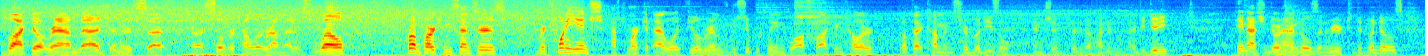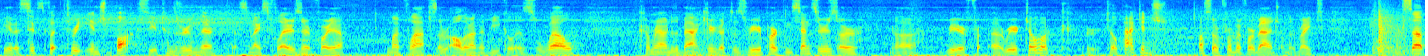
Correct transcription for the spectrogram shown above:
a blacked out Ram badge, and there's a, a silver color around that as well. Front parking sensors, over 20 inch aftermarket alloy steel rims, which are super clean, gloss black in color. Got that Cummins turbo diesel engine, 3500 heavy duty. Paint matching door handles and rear tinted windows. We have a six foot three inch box, so you have tons of room there. Got some nice flares there for you. Mud flaps are all around the vehicle as well. Come around to the back here, got those rear parking sensors or uh, rear uh, rear tow hook or tow package. Also a 4x4 badge on the right. Open this up.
